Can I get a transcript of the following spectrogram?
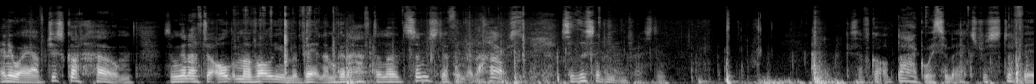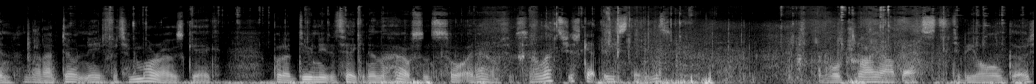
Anyway, I've just got home, so I'm going to have to alter my volume a bit and I'm going to have to load some stuff into the house. So this will be interesting. Because I've got a bag with some extra stuff in that I don't need for tomorrow's gig, but I do need to take it in the house and sort it out. So let's just get these things we'll try our best to be all good.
